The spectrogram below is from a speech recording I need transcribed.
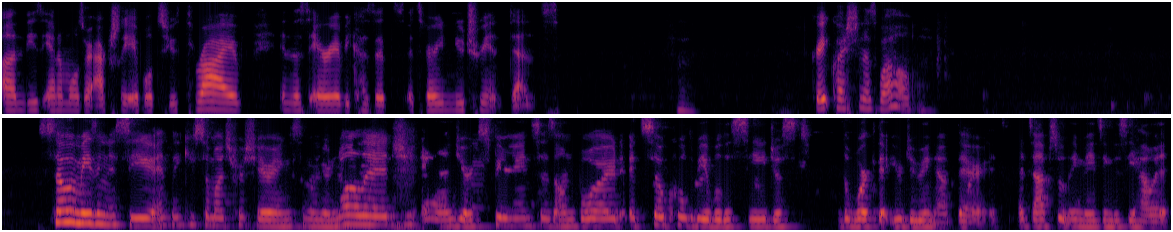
um, these animals are actually able to thrive in this area because it's it's very nutrient dense. Hmm. Great question as well. So amazing to see, and thank you so much for sharing some of your knowledge and your experiences on board. It's so cool to be able to see just the work that you're doing out there. It's it's absolutely amazing to see how it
